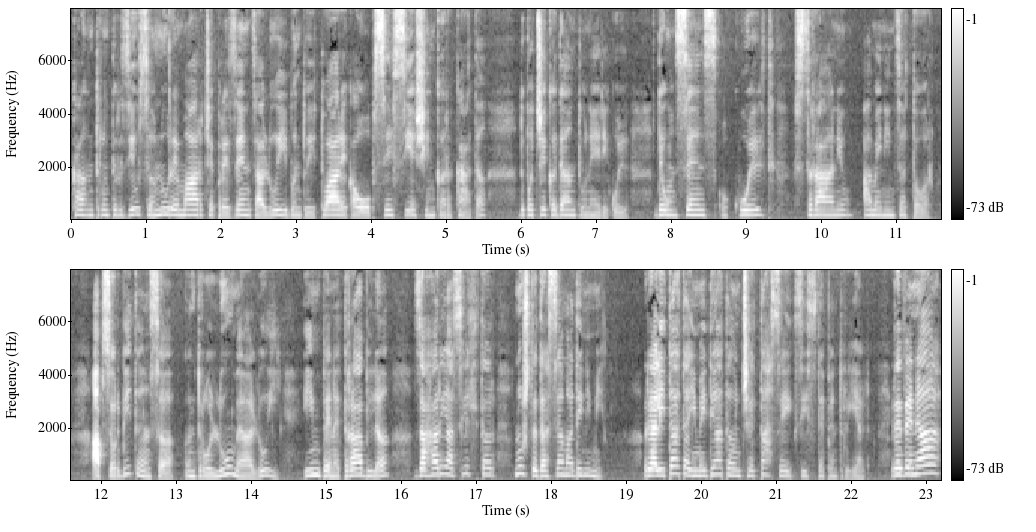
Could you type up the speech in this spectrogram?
ca într-un târziu să nu remarce prezența lui bântuitoare ca o obsesie și încărcată, după ce cădea întunericul, de un sens ocult, straniu, amenințător. Absorbit însă într-o lume a lui impenetrabilă, Zaharia Slichter nu-și dădea seama de nimic. Realitatea imediată înceta să existe pentru el. Revenea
